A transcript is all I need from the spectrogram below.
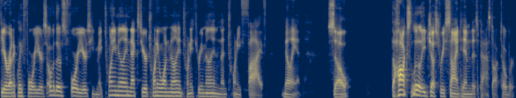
theoretically four years. Over those four years, he'd make 20 million next year, 21 million, 23 million, and then 25 million. So the Hawks literally just re signed him this past October.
